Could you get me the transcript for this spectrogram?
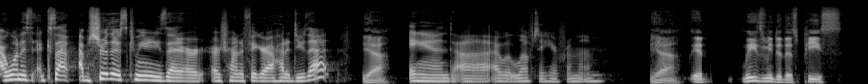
I want to because I'm sure there's communities that are are trying to figure out how to do that, Yeah. and uh, I would love to hear from them. Yeah. It leads me to this piece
